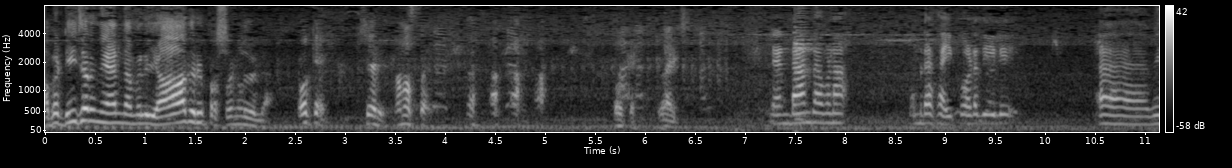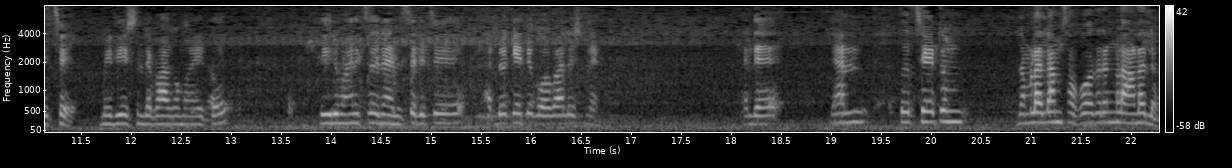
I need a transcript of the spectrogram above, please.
അപ്പൊ ടീച്ചറും ഞാൻ തമ്മിൽ യാതൊരു പ്രശ്നങ്ങളുമില്ല. ഓക്കെ ശരി നമസ്തേ. ഓക്കെ റൈറ്റ്. രണ്ടാം തവണ നമ്മുടെ ഹൈക്കോടതിയിൽ വെച്ച് മീഡിയേഷന്റെ ഭാഗമായിട്ട് തീരുമാനിച്ചതിനനുസരിച്ച് അഡ്വക്കേറ്റ് ഗോപാലകൃഷ്ണൻ എന്റെ ഞാൻ തീർച്ചയായിട്ടും നമ്മളെല്ലാം സഹോദരങ്ങളാണല്ലോ.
